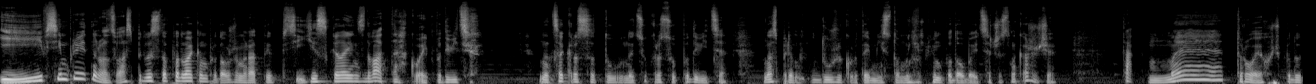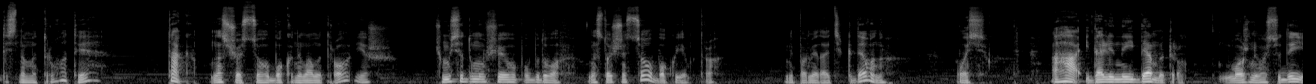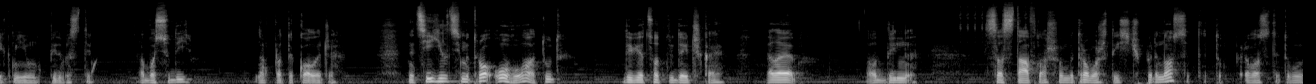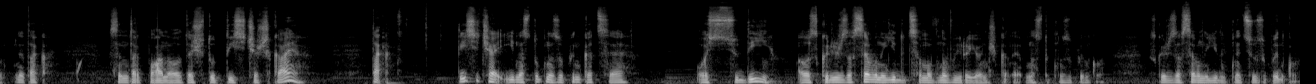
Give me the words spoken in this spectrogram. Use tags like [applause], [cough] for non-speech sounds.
І всім привіт, народ! З вас підвистав подвайком, продовжуємо грати в Cities Skylines 2. Так, ой, подивіться. На це красоту, на цю красу, подивіться. У нас прям дуже круте місто, мені прям подобається, чесно кажучи. Так, метро. Я хочу подивитись на метро, а де? Так, у нас що, з цього боку нема метро? Я ж. Чомусь я думав, що я його побудував. У нас точно з цього боку є метро. Не пам'ятаю тільки де воно. Ось. Ага, і далі не йде метро. Можна його сюди, як мінімум, підвести. Або сюди, навпроти коледжа. На цій гілці метро, ого, а тут 900 людей чекає. Але один состав нашого метро може тисячу переносити, то, перевозити, тому не так все не так погано. Але те, що тут тисяча чекає. Так, тисяча і наступна зупинка це ось сюди. Але, скоріш за все, вони їдуть саме в новий райончик, а не в наступну зупинку. Скоріш за все, вони їдуть на цю зупинку.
